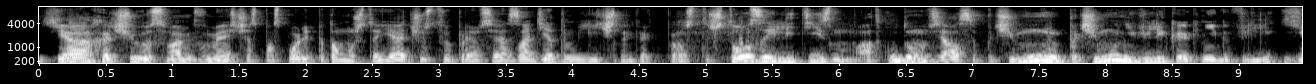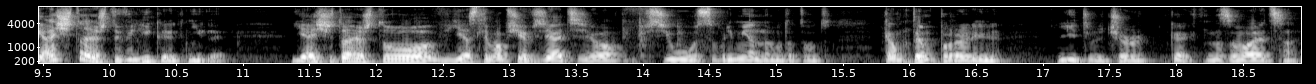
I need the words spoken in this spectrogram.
Я хочу с вами двумя сейчас поспорить, потому что я чувствую прям себя задетым лично, как просто. Что за элитизм? Откуда он взялся? Почему, почему не великая книга? Вели... Я считаю, что великая книга. Я считаю, что если вообще взять э, всю современную вот эту вот contemporary literature, как это называется,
